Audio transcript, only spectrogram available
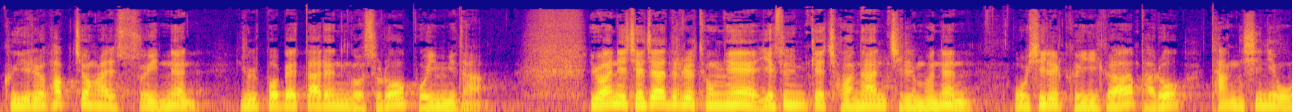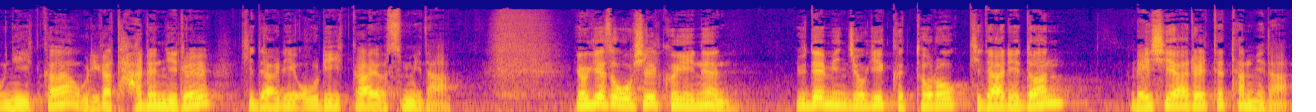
그 일을 확정할 수 있는 율법에 따른 것으로 보입니다. 요한이 제자들을 통해 예수님께 전한 질문은 오실 그이가 바로 당신이 오니까 우리가 다른 일을 기다리 오리까였습니다. 여기에서 오실 그이는 유대 민족이 그토록 기다리던 메시아를 뜻합니다.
